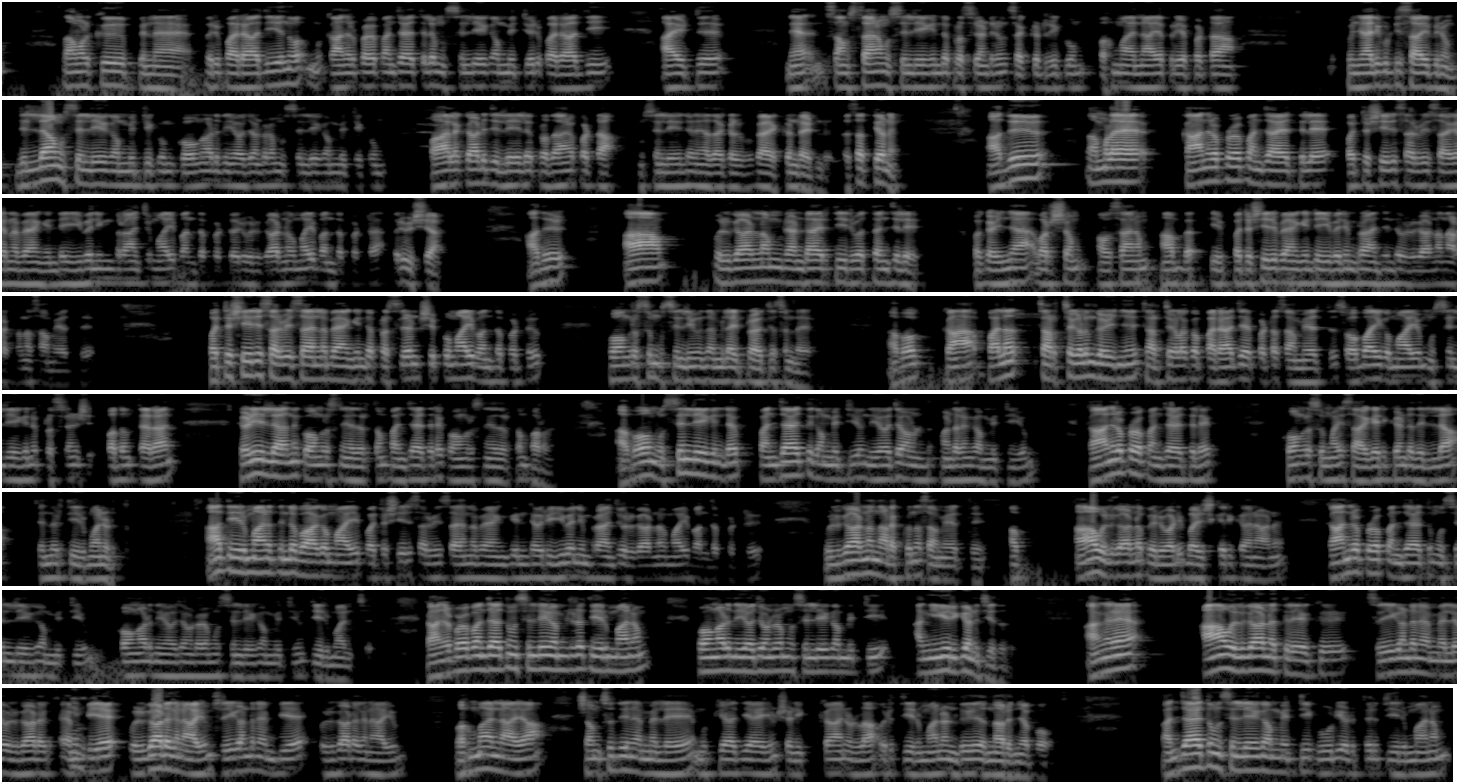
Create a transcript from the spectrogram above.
നമ്മൾക്ക് പിന്നെ ഒരു പരാതി എന്ന് കാഞ്ഞിരപ്പുഴ പഞ്ചായത്തിലെ മുസ്ലിം ലീഗ് കമ്മിറ്റി ഒരു പരാതി ആയിട്ട് സംസ്ഥാന മുസ്ലിം ലീഗിന്റെ പ്രസിഡന്റിനും സെക്രട്ടറിക്കും ബഹുമാനായ പ്രിയപ്പെട്ട കുഞ്ഞാലിക്കുട്ടി സാഹിബിനും ജില്ലാ മുസ്ലിം ലീഗ് കമ്മിറ്റിക്കും കോങ്ങാട് നിയോജകമണ്ഡലം മുസ്ലിം ലീഗ് കമ്മിറ്റിക്കും പാലക്കാട് ജില്ലയിലെ പ്രധാനപ്പെട്ട മുസ്ലിം ലീഗിന്റെ നേതാക്കൾക്കൊക്കെ അയക്കുണ്ടായിട്ടുണ്ട് അത് സത്യമാണ്. അത് നമ്മളെ കാഞ്ഞിരപ്പുഴ പഞ്ചായത്തിലെ ഒറ്റശ്ശേരി സർവീസ് സഹകരണ ബാങ്കിന്റെ ഈവനിങ് ബ്രാഞ്ചുമായി ബന്ധപ്പെട്ട ഒരു ഉദ്ഘാടനവുമായി ബന്ധപ്പെട്ട ഒരു വിഷയമാണ്. അത് ആ ഉദ്ഘാടനം രണ്ടായിരത്തി ഇരുപത്തഞ്ചിൽ ഇപ്പോൾ കഴിഞ്ഞ വർഷം അവസാനം ആ ഈ പൊറ്റശ്ശേരി ബാങ്കിന്റെ ഈവനിംഗ് ബ്രാഞ്ചിന്റെ ഉദ്ഘാടനം നടക്കുന്ന സമയത്ത് പറ്റശ്ശേരി സർവീസ് സഹകരണ ബാങ്കിന്റെ പ്രസിഡൻഷിപ്പുമായി ബന്ധപ്പെട്ട് കോൺഗ്രസും മുസ്ലിം ലീഗും തമ്മിൽ അഭിപ്രായ വ്യത്യാസം ഉണ്ടായിരുന്നു. അപ്പോൾ പല ചർച്ചകളും കഴിഞ്ഞ് ചർച്ചകളൊക്കെ പരാജയപ്പെട്ട സമയത്ത് സ്വാഭാവികമായും മുസ്ലിം ലീഗിന് പ്രസിഡൻഷിപ്പ് പദം തരാൻ കഴിയില്ല എന്ന് കോൺഗ്രസ് നേതൃത്വം പഞ്ചായത്തിലെ കോൺഗ്രസ് നേതൃത്വം പറഞ്ഞു. അപ്പോൾ മുസ്ലിം ലീഗിന്റെ പഞ്ചായത്ത് കമ്മിറ്റിയും നിയോജക മണ്ഡ- മണ്ഡലം കമ്മിറ്റിയും കാഞ്ഞിരപ്പുഴ പഞ്ചായത്തിലെ കോൺഗ്രസുമായി സഹകരിക്കേണ്ടതില്ല എന്നൊരു തീരുമാനമെടുത്തു. ആ തീരുമാനത്തിന്റെ ഭാഗമായി പറ്റശ്ശേരി സർവീസ് സഹകരണ ബാങ്കിന്റെ ഒരു ഈവനിങ് ബ്രാഞ്ച് ഉദ്ഘാടനവുമായി ബന്ധപ്പെട്ട് ഉദ്ഘാടനം നടക്കുന്ന സമയത്ത് ആ ഉദ്ഘാടന പരിപാടി ബഹിഷ്കരിക്കാനാണ് കാഞ്ഞിരപ്പുഴ പഞ്ചായത്ത് മുസ്ലിം ലീഗ് കമ്മിറ്റിയും കോങ്ങാട് നിയോജകമണ്ഡല മുസ്ലിം ലീഗ് കമ്മിറ്റിയും തീരുമാനിച്ചത്. കാഞ്ഞിരപ്പുഴ പഞ്ചായത്ത് മുസ്ലിം ലീഗ് കമ്മിറ്റിയുടെ തീരുമാനം കോങ്ങാട് നിയോജകമണ്ഡല മുസ്ലിം ലീഗ് കമ്മിറ്റി അംഗീകരിക്കുകയാണ് ചെയ്തത്. അങ്ങനെ ആ ഉദ്ഘാടനത്തിലേക്ക് ശ്രീകണ്ഠൻ എം എൽ എ ഉദ്ഘാടക എം പി. എ ഉദ്ഘാടകനായും ശ്രീകണ്ഠൻ എം പി എ ഉദ്ഘാടകനായും ബഹുമാനായ ഷംസുദ്ദീൻ എം എൽ എയെ മുഖ്യാതിഥിയായും ക്ഷണിക്കാനുള്ള ഒരു തീരുമാനമുണ്ട് എന്നറിഞ്ഞപ്പോൾ പഞ്ചായത്ത് മുസ്ലിം ലീഗ് കമ്മിറ്റി കൂടിയെടുത്തൊരു തീരുമാനം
